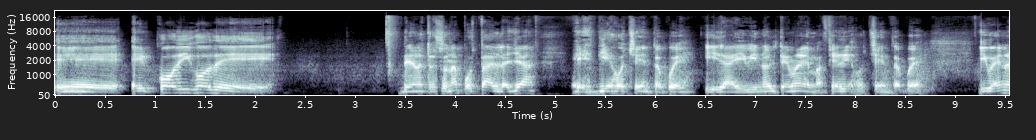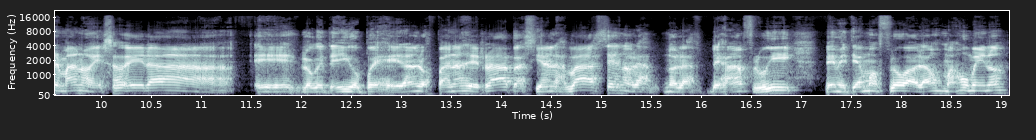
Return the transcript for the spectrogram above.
Eh, el código de, de nuestra zona postal allá es 1080, pues, y de ahí vino el tema de Mafia 1080, pues. Y bueno, hermano, eso era eh, lo que te digo, pues eran los panas de rap, hacían las bases, nos las, nos las dejaban fluir, le metíamos flow, hablábamos más o menos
